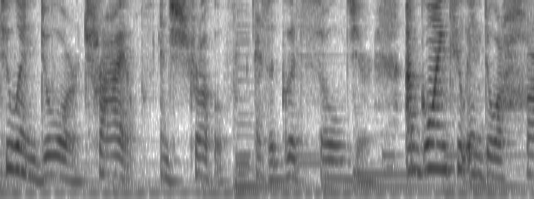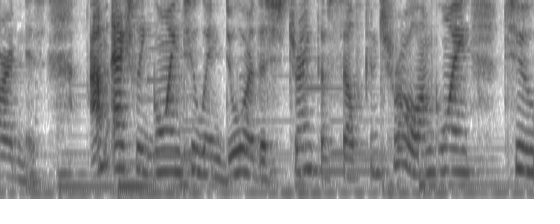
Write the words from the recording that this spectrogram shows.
to endure trials and struggles as a good soldier. I'm going to endure hardness. I'm actually going to endure the strength of self-control. I'm going to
